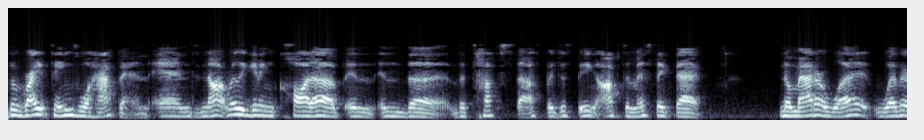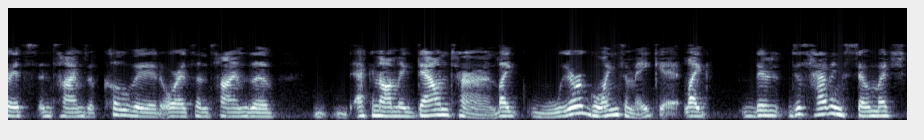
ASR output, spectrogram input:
the right things will happen and not really getting caught up in in the the tough stuff, but just being optimistic that no matter what, whether it's in times of COVID or it's in times of economic downturn, like we're going to make it. Like there's just having so much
